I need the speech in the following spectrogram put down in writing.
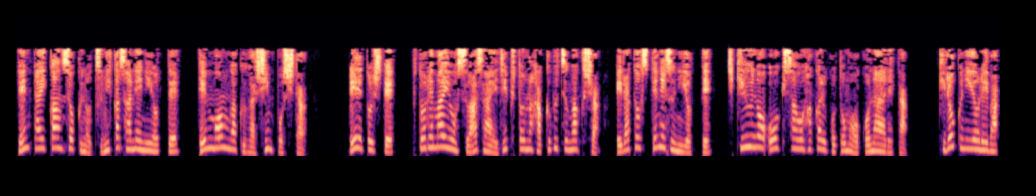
天体観測の積み重ねによって天文学が進歩した。例として、プトレマイオス朝エジプトの博物学者エラトステネスによって地球の大きさを測ることも行われた。記録によれば、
